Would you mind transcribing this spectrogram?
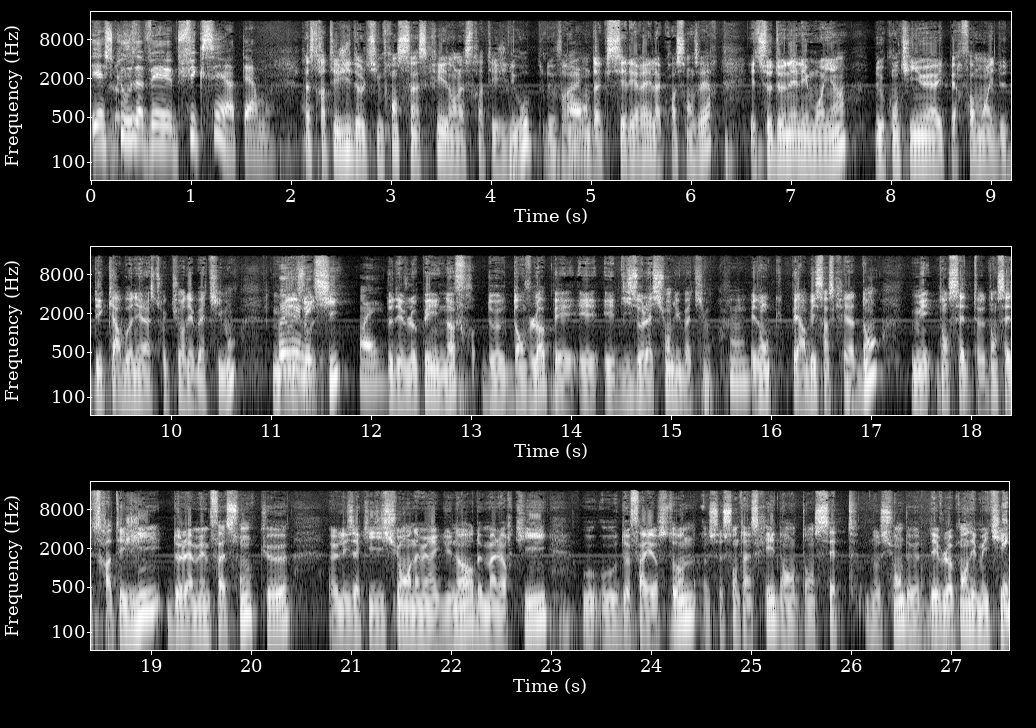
Et est-ce que vous avez fixé un terme? La stratégie de Holcim France s'inscrit dans la stratégie du groupe de vraiment Ouais. d'accélérer la croissance verte et de se donner les moyens de continuer à être performant et de décarboner la structure des bâtiments, mais, oui, mais- aussi Ouais. de développer une offre de- d'enveloppe et, et- et d'isolation du bâtiment. Hum. Et donc PRB s'inscrit là-dedans, mais dans cette, dans cette stratégie, de la même façon que les acquisitions en Amérique du Nord de Malerkey ou, ou de Firestone euh, se sont inscrits dans, dans cette notion de développement des métiers Et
